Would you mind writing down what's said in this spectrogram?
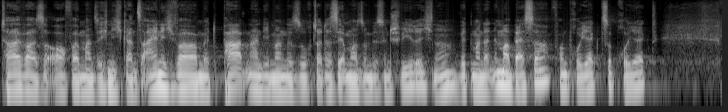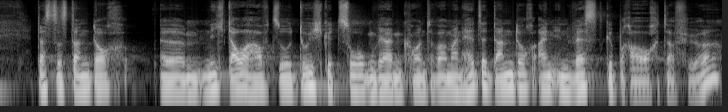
teilweise auch, weil man sich nicht ganz einig war mit Partnern, die man gesucht hat, das ist ja immer so ein bisschen schwierig, ne? wird man dann immer besser von Projekt zu Projekt, dass das dann doch ähm, nicht dauerhaft so durchgezogen werden konnte, weil man hätte dann doch ein Invest gebraucht dafür.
